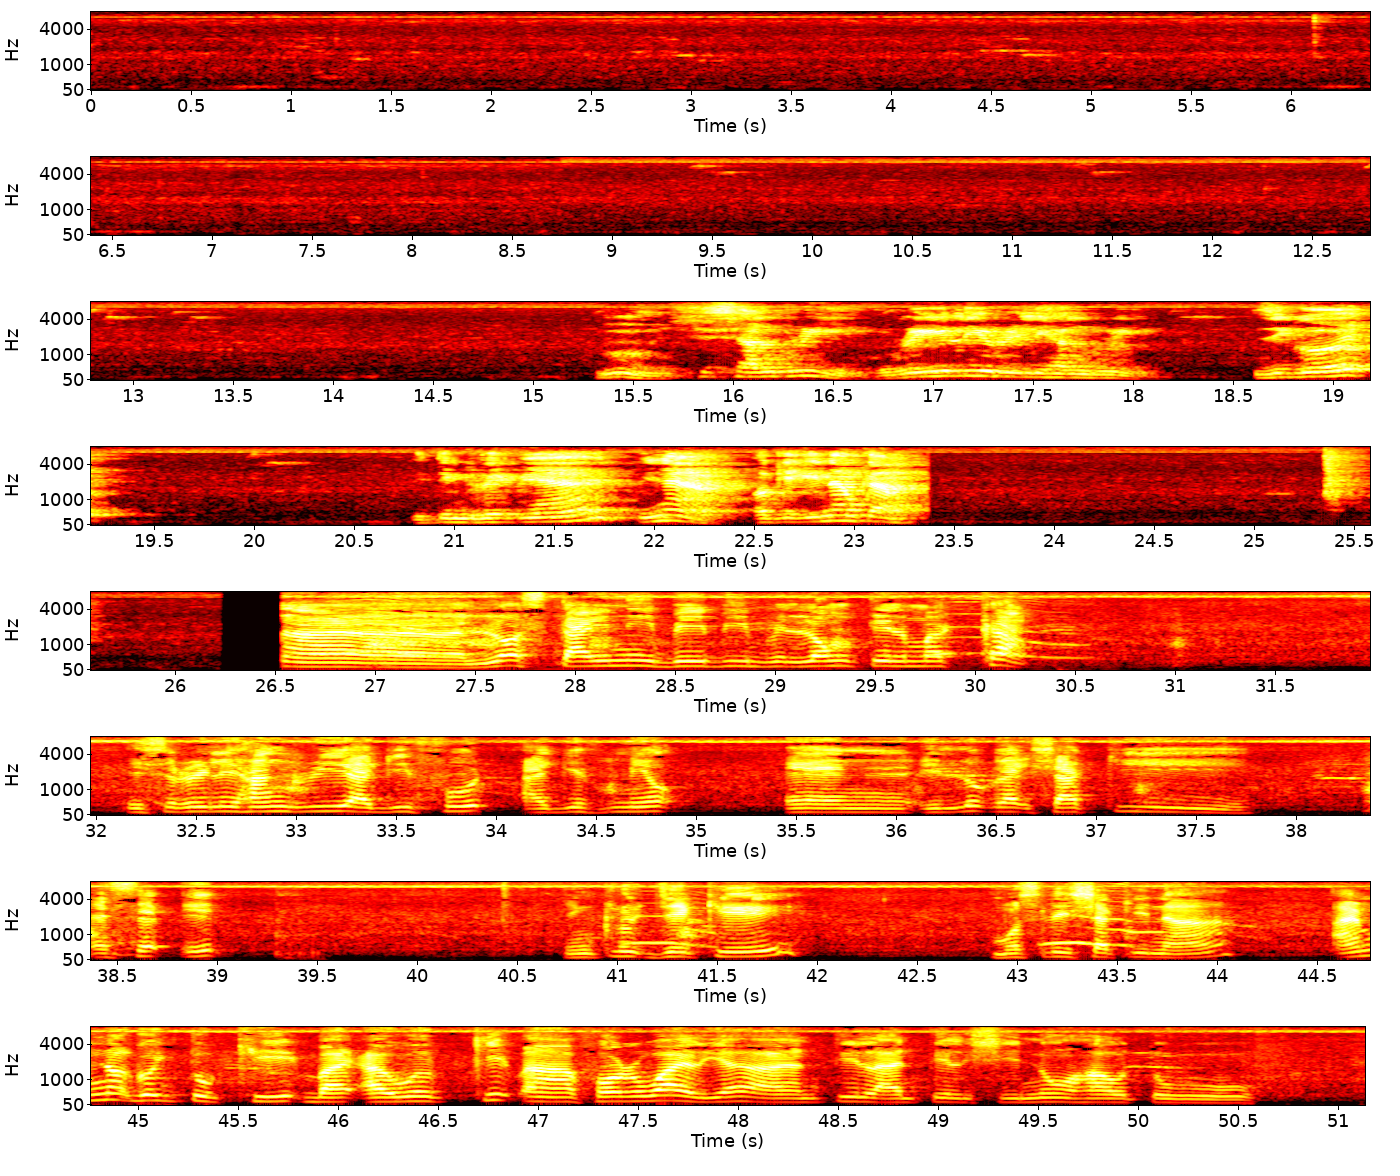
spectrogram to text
Hmm? She's hungry. Really, really hungry. Is it good? Eating grape, yeah? Ina. Okay, Ina, come. Uh, lost tiny baby long-tail macaque. It's really hungry. I give food, I give milk, and it look like Shaki accept it. Include JK, mostly Shakina. I'm not going to keep, but I will keep uh, for a while, yeah, until until she know how to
